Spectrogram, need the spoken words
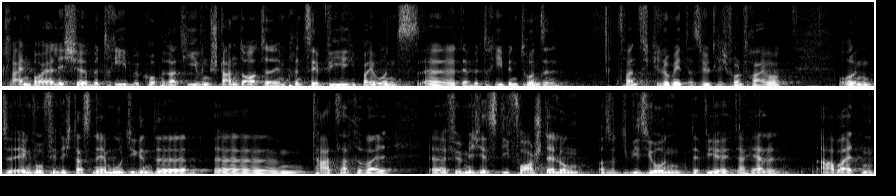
kleinbäuerliche Betriebe, kooperativen Standorte, im Prinzip wie bei uns äh, der Betrieb in Tunsel, 20 Kilometer südlich von Freiburg. Und irgendwo finde ich das eine ermutigende äh, Tatsache, weil für mich ist die Vorstellung, also die Vision, der wir hinterher arbeiten,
